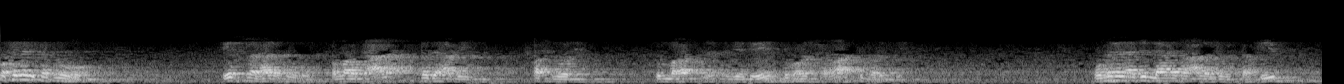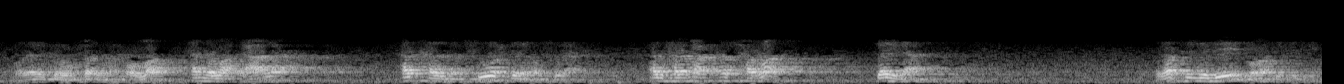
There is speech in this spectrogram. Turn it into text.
وكذلك الوضوء. يشمل هذا الوضوء. فالله تعالى بدأ بغسل الوجه ثم غسل اليدين ثم غسل الراس ثم الرجلين ومن الأدلة أيضا على وجوب الترتيب وذلك هو المصنف رحمه الله أن الله تعالى أدخل الممسوح بين الممسوحات. أدخل مسح الرأس بين غسل اليدين وغسل الرجلين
